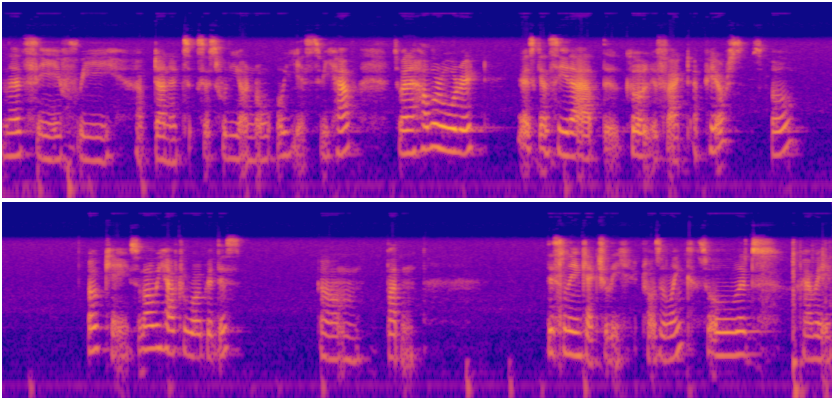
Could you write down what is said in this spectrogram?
Let's see if we have done it successfully or no. Oh yes we have. So when I hover over it you guys can see that the curl effect appears. So okay. So now we have to work with this um, button this link actually. It was a link. So let's have a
